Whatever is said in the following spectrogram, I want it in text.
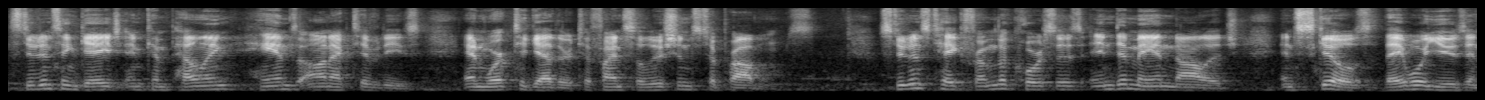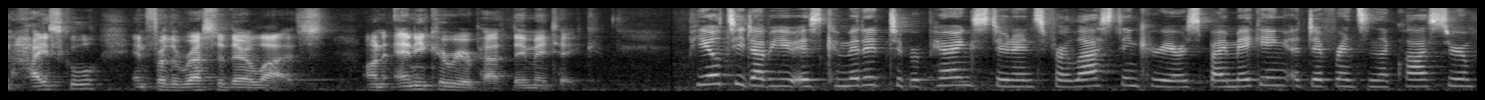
students engage in compelling hands on activities and work together to find solutions to problems. Students take from the courses in demand knowledge and skills they will use in high school and for the rest of their lives on any career path they may take. PLTW is committed to preparing students for lasting careers by making a difference in the classroom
